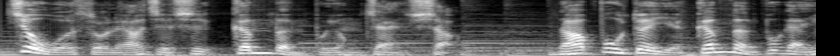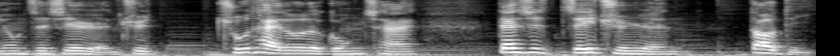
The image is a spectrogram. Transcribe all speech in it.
就我所了解是根本不用站哨，然后部队也根本不敢用这些人去出太多的公差。但是这群人到底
